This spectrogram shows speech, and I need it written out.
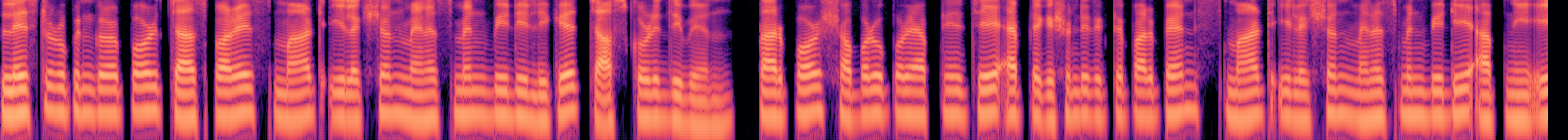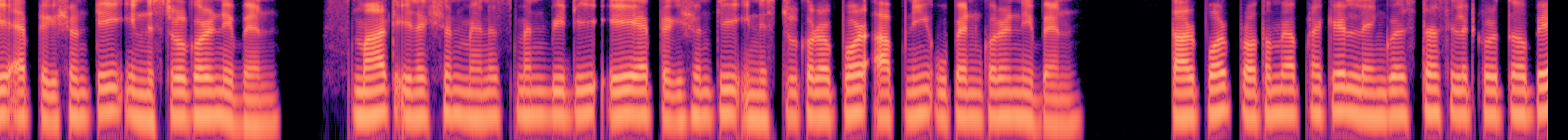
প্লে স্টোর ওপেন করার পর চার্জ বারে smart election management B D লিখে চার্জ করে দিবেন। তারপর সবার উপরে আপনি যে অ্যাপ্লিকেশনটি দেখতে পারবেন স্মার্ট ইলেকশন ম্যানেজমেন্ট বিডি আপনি এই অ্যাপ্লিকেশনটি ইনস্টল করে নেবেন। স্মার্ট ইলেকশন ম্যানেজমেন্ট বিডি এই অ্যাপ্লিকেশনটি ইনস্টল করার পর আপনি ওপেন করে নেবেন। তারপর প্রথমে আপনাকে ল্যাঙ্গুয়েজটা সিলেক্ট করতে হবে।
